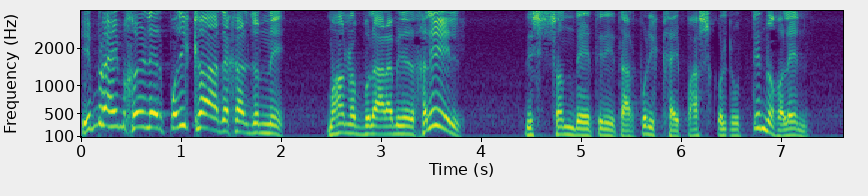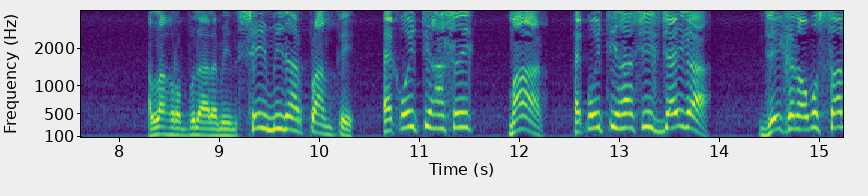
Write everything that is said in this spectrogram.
ইব্রাহিম খলিলের পরীক্ষা দেখার জন্যে মহানব্বুল আলমিনের খালিল নিঃসন্দেহে তিনি তার পরীক্ষায় পাশ করলেন উত্তীর্ণ হলেন। আল্লাহ রব্বুল আলমিন সেই মিনার প্রান্তে এক ঐতিহাসিক মাঠ, এক ঐতিহাসিক জায়গা যেখানে অবস্থান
